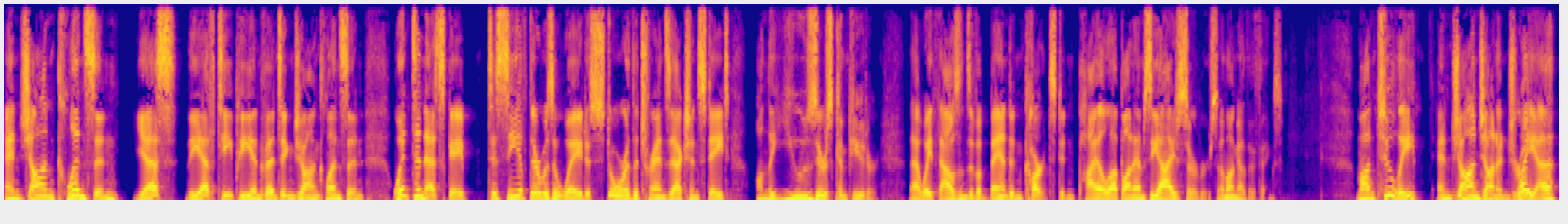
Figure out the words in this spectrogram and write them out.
and John Klensin, yes, the FTP inventing John Klensin, went to Netscape to see if there was a way to store the transaction state on the user's computer. That way, thousands of abandoned carts didn't pile up on MCI's servers, among other things. Montulli and John Giannandrea,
